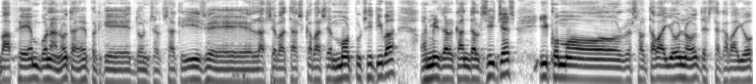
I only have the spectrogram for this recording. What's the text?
va fer amb bona nota, eh, perquè doncs, el Sacris, eh, la seva tasca va ser molt positiva al mig del camp dels Sitges i com ressaltava jo, no, destacava jo,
